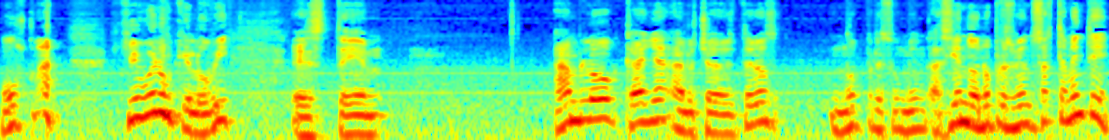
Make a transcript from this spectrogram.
Mosco. Qué bueno que lo vi. Este. AMLO calla a los chaveteros no presumiendo, haciendo, no presumiendo, exactamente.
